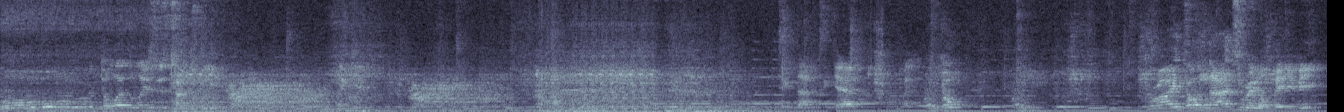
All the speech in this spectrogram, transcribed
Oh, don't let the lasers touch me. Thank you. Take that again. Right, go. Grind on that's real, baby.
